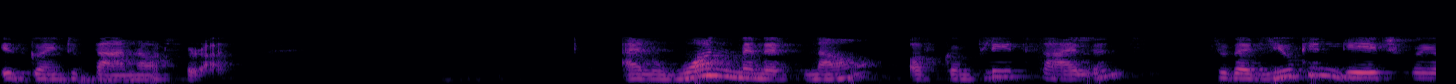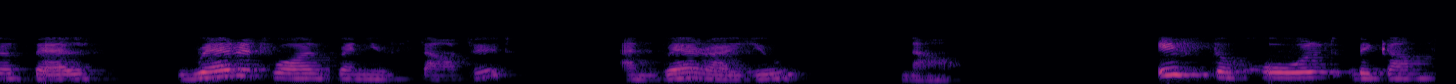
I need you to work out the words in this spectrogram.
is going to pan out for us. And one minute now of complete silence so that you can gauge for yourself where it was when you started and where are you now. If the hold becomes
